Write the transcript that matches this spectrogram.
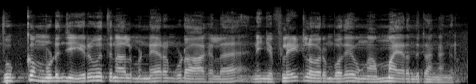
துக்கம் முடிஞ்சு இருபத்தி நாலு மணி நேரம் கூட ஆகலை நீங்கள் ஃப்ளைட்டில் வரும்போதே உங்கள் அம்மா இறந்துட்டாங்கங்கிறான்.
